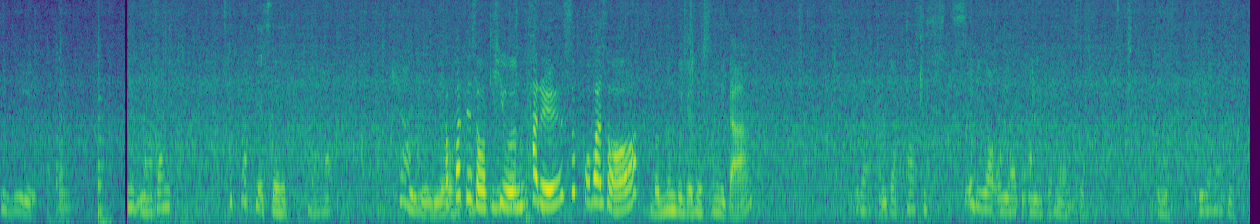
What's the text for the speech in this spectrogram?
이게 마당 텃밭에서 다 키운 거예요. 텃밭에서 키운 파를 쑥 뽑아서 넣는군요. 좋습니다. 이렇게 이제 파스 쓰리가 올라지 안에 들어왔어. 어, 이래가지고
